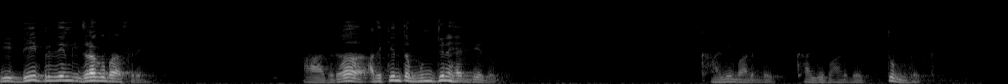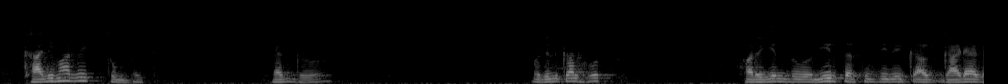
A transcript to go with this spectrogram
ಈ ಡೀಪ್ ಬ್ರೀದಿಂಗ್ ಇದ್ರಾಗೂ ಬಳಸ್ರಿ. ಆದ್ರೆ ಅದಕ್ಕಿಂತ ಮುಂದಿನ ಹೆಜ್ಜೆ ಇದು ಖಾಲಿ ಮಾಡಬೇಕು ಖಾಲಿ ಮಾಡಬೇಕು, ತುಂಬಬೇಕು. ಖಾಲಿ ಮಾಡಬೇಕು, ತುಂಬಬೇಕು. ಹೆಂಗೆ? ಮೊದಲ ಕಾಲ ಹೋತು. ಹೊರಗಿಂದು ನೀರು ತರ್ತಿದ್ದೀವಿ ಗಾಡ್ಯಾಗ.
